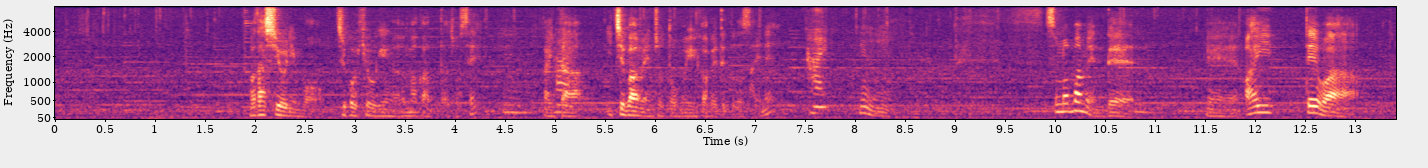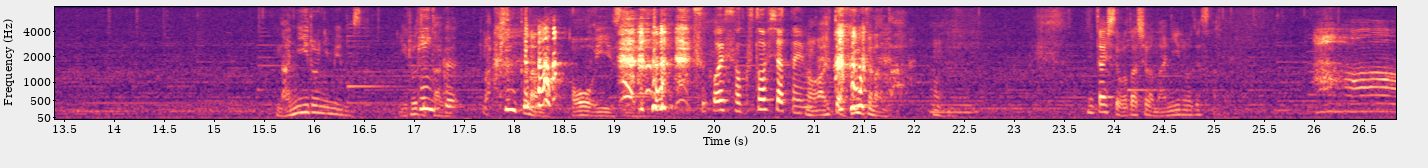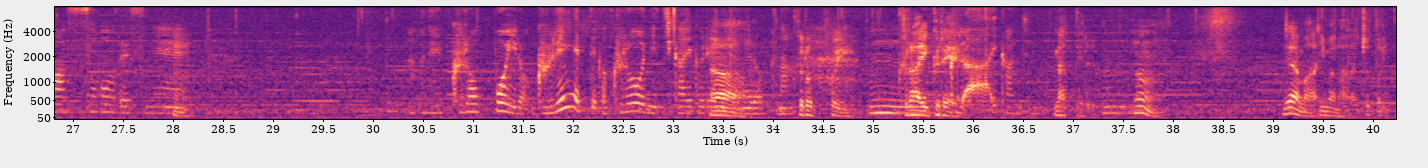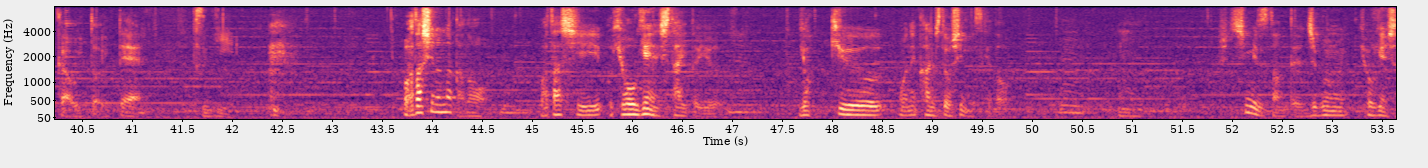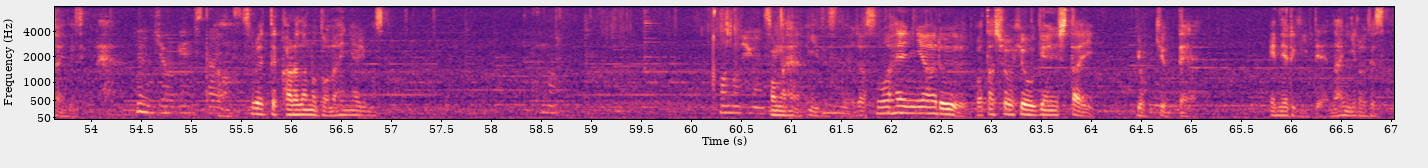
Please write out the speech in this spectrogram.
私よりも自己表現がうまかった女性がいた一場面ちょっと思い浮かべてくださいね。はい、うんうん、その場面で、えー相手は何色に見えますか？色で多分あピンクなんだ。おおいいですね。すごい即答しちゃったうん今、相手はピンクなんだ、う うん。んに対して私は何色ですかね、ああそうですうん。ね、なんかね黒っぽい色。グレーっていうか黒に近いグレーみたいな色かな。黒っぽいうん。暗いグレー。暗い感じなってる。の、うん、じゃあまあ今の話ちょっと一回置いといて次私の中の私を表現したいという欲求をね感じてほしいんですけど、ううん、清水さんって自分を表現したいんですよね、んうん、うん、上限したいあです、それって体のどの辺にありますか？この辺。その辺いいですね、うん。じゃあその辺にある私を表現したい欲求って、エネルギーって何色ですか？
